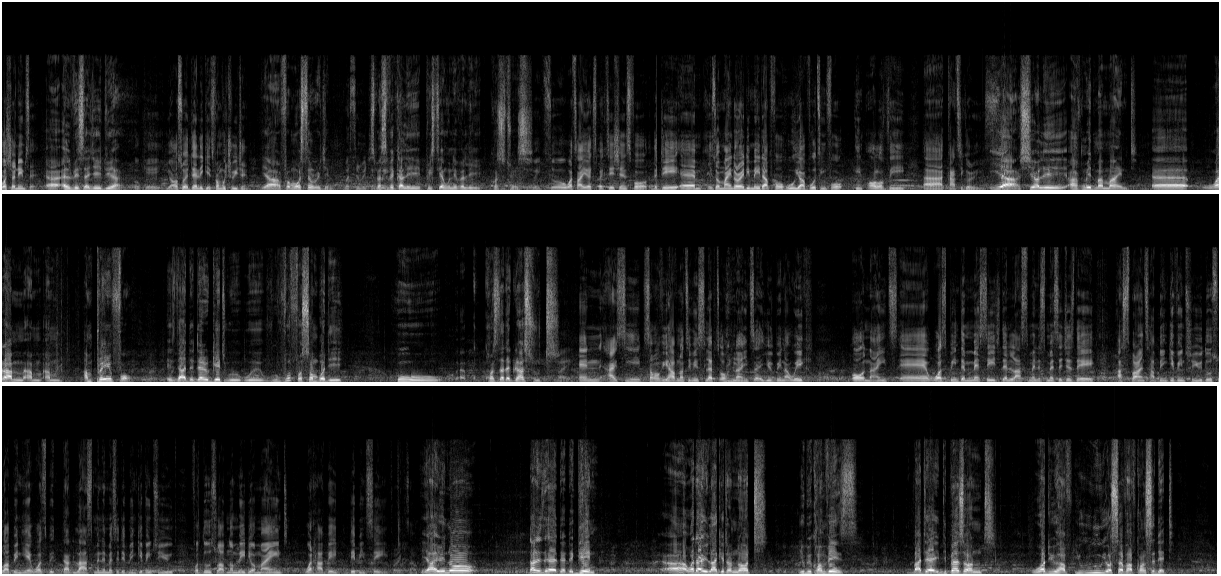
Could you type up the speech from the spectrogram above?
what's your name, sir? Uh, Elvis Ajeduya. Okay, you're also a delegate. From which region? Yeah, from Western region. Western region. Specifically, Prestea-Huni Valley constituency. Great. So, what are your expectations for the day? Um, is your mind already made up for who you are voting for in all of the uh, categories? Yeah, surely I've made my mind. Uh, what I'm, I'm, I'm, I'm praying for is that the delegate will, will, will vote for somebody who consider the grassroots. Right. And I see some of you have not even slept all night. Uh, you've been awake all night. Uh, what's been the message, the last minute messages the aspirants have been giving to you, those who have been here? What's been that last minute message they've been giving to you? For those who have not made your mind, what have they, they been saying, for example? Yeah, you know, that is the, the, the game. Uh, whether you like it or not, you'll be convinced. But uh, it depends on what you have, you, you yourself have considered.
